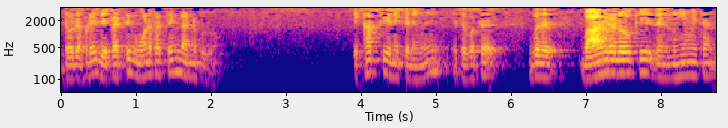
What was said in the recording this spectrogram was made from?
ඒතකොට අපිට දෙපැත්තෙන් ඕන පැත්තෙන් ගන්න පුළුවන්. එකක් කියන එක නෙමෙයි. එතකොට මොකද බාහිර ලෝකේ දැන් මෙහිම හිතන්න.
